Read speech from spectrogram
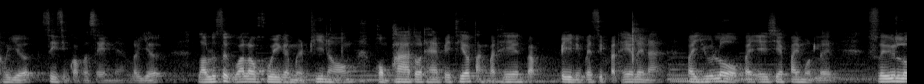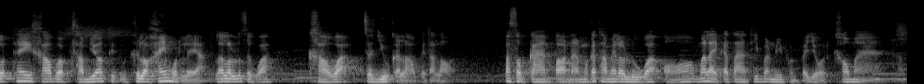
เขาเยอะ 40กว่าเปอร์เซ็นต์เนี่ยเราเยอะเรารู้สึกว่าเราคุยกันเหมือนพี่น้อง ผมพาตัวแทนไปเที่ยวต่างประเทศแบบปีหนึ่งเป็นสิประเทศเลยนะ ไปยุโรปไปเอเชียไปหมดเลย ซื้อรถให้เขาแบบทำยอดถึงคือเราให้หมดเลยอะแล้วเรารู้สึกว่าเขาอะจะอยู่กับเราไปตลอด ประสบการณ์ตอนนั้นมันก็ทำให้เรารู้ว่าอ๋อเมื่อไหร่ก็ตามที่มันมีผลประโยชน์เข้ามาครับ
